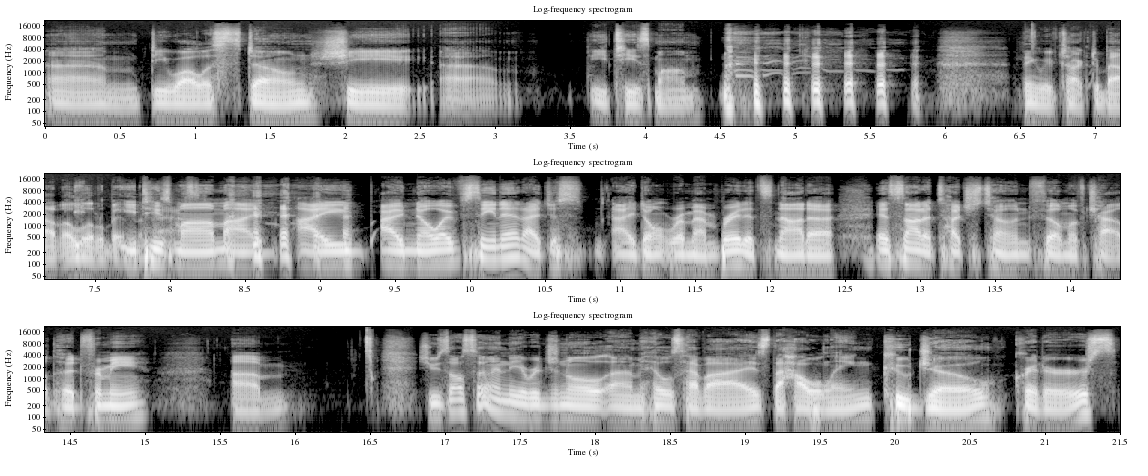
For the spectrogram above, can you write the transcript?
Um, Dee Wallace Stone. She um, ET's mom. I think we've talked about a little bit. E.T.'s mom. I I I know I've seen it. I just I don't remember it. It's not a it's not a touchstone film of childhood for me. She was also in the original um, Hills Have Eyes, The Howling, Cujo, Critters.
